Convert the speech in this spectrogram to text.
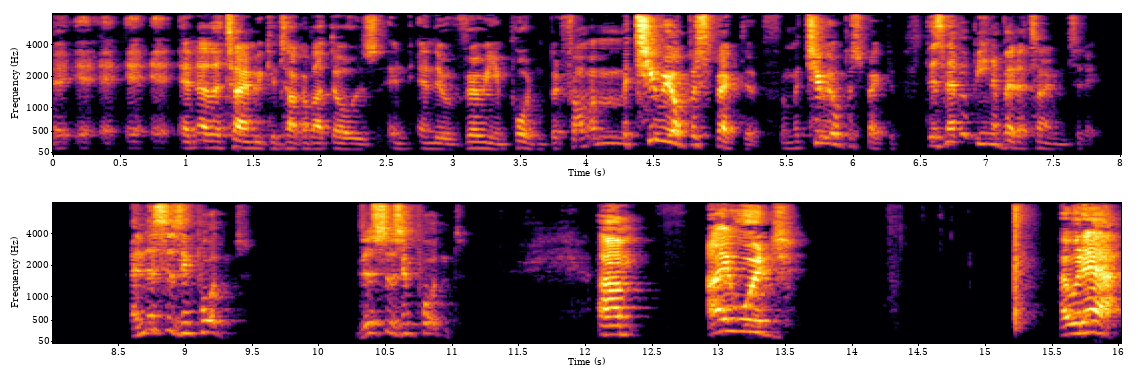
uh, uh, uh, another time we can talk about those, and, and they're very important. But from a material perspective, from a material perspective, there's never been a better time than today. And this is important. This is important. Um, I would, I would add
